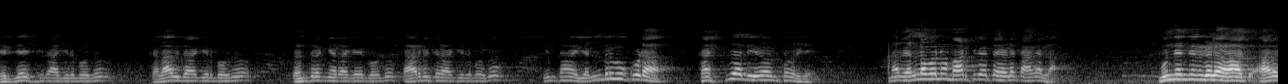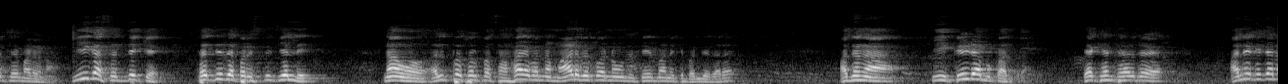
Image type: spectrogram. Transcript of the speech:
ನಿರ್ದೇಶಕರಾಗಿರ್ಬೋದು, ಕಲಾವಿದರಾಗಿರ್ಬೋದು, ತಂತ್ರಜ್ಞರಾಗಿರ್ಬೋದು, ಕಾರ್ಮಿಕರಾಗಿರ್ಬೋದು, ಇಂತಹ ಎಲ್ಲರಿಗೂ ಕೂಡ ಕಷ್ಟದಲ್ಲಿ ಇರೋವಂಥವ್ರಿಗೆ ನಾವೆಲ್ಲವನ್ನೂ ಮಾಡ್ತೀವಿ ಅಂತ ಹೇಳೋಕ್ಕಾಗಲ್ಲ. ಮುಂದಿನ ದಿನಗಳ ಆಲೋಚನೆ ಮಾಡೋಣ. ಈಗ ಸದ್ಯಕ್ಕೆ, ಸದ್ಯದ ಪರಿಸ್ಥಿತಿಯಲ್ಲಿ ನಾವು ಅಲ್ಪ ಸ್ವಲ್ಪ ಸಹಾಯವನ್ನು ಮಾಡಬೇಕು ಅನ್ನೋ ಒಂದು ತೀರ್ಮಾನಕ್ಕೆ ಬಂದಿದ್ದಾರೆ. ಅದನ್ನು ಈ ಕ್ರೀಡಾ ಮುಖಾಂತರ. ಯಾಕೆಂತ ಹೇಳಿದ್ರೆ, ಅನೇಕ ಜನ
